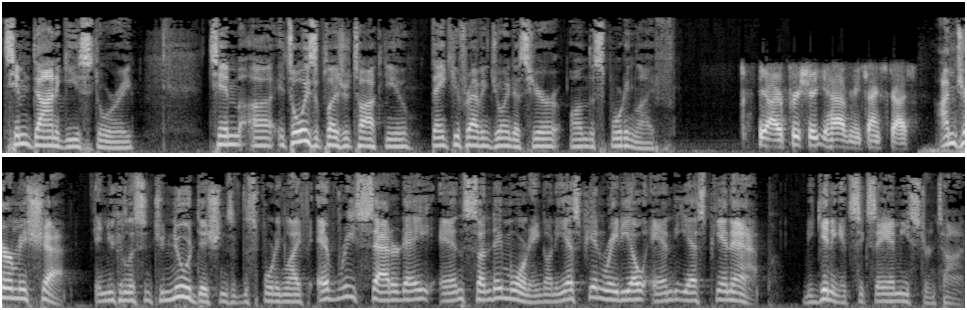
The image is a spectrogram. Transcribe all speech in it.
Tim Donaghy's story. Tim, uh, it's always a pleasure talking to you. Thank you for having joined us here on The Sporting Life. Yeah, I appreciate you having me. Thanks, guys. I'm Jeremy Schaap, and you can listen to new editions of The Sporting Life every Saturday and Sunday morning on ESPN Radio and the ESPN app beginning at 6 a.m. Eastern Time.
